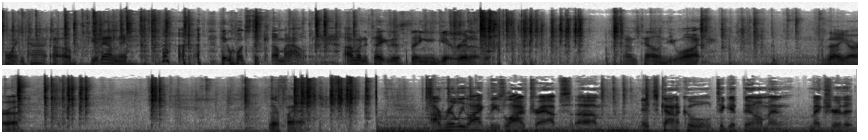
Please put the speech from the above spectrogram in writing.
point in time, uh-oh, get down there. it wants to come out. I'm gonna take this thing and get rid of it. I'm telling you what, they are, uh, they're fast. I really like these live traps. Um, it's kind of cool to get them and make sure that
